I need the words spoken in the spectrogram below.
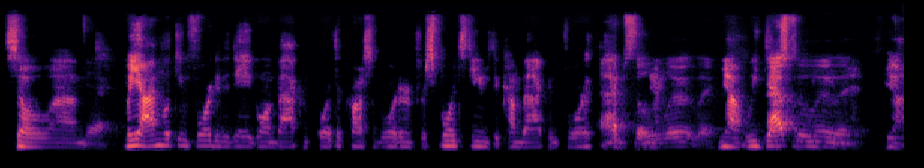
So, um, yeah. but yeah, I'm looking forward to the day going back and forth across the border and for sports teams to come back and forth. Absolutely. Yeah, we absolutely. Yeah.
